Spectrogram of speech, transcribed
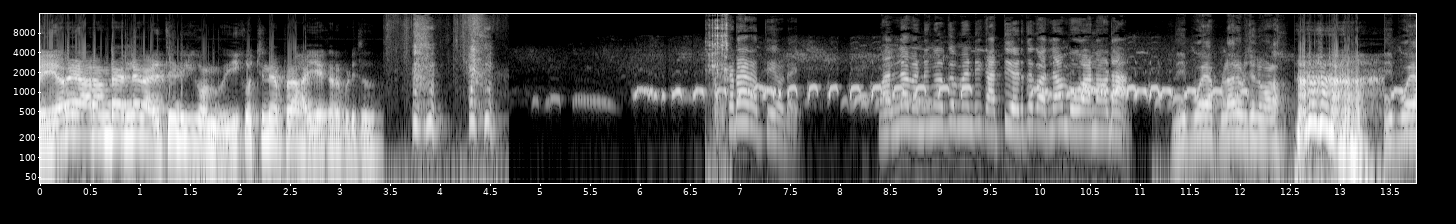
വേറെ ആരാണ്ട് അല്ലേ കഴുത്തി എനിക്ക് കൊന്നത്? ഈ കൊച്ചിനെ എപ്പോഴാ കയ്യേക്കറി പിടിച്ചത്? എക്കടാ കത്തിയോടെ വല്ല പെണ്ണുങ്ങൾക്കും വേണ്ടി കത്തി എടുത്ത് കൊല്ലാൻ പോവാണോടാ നീ പോയ പിള്ളേരെ വിളിച്ചോണ്ട് വേണം നീ പോയ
